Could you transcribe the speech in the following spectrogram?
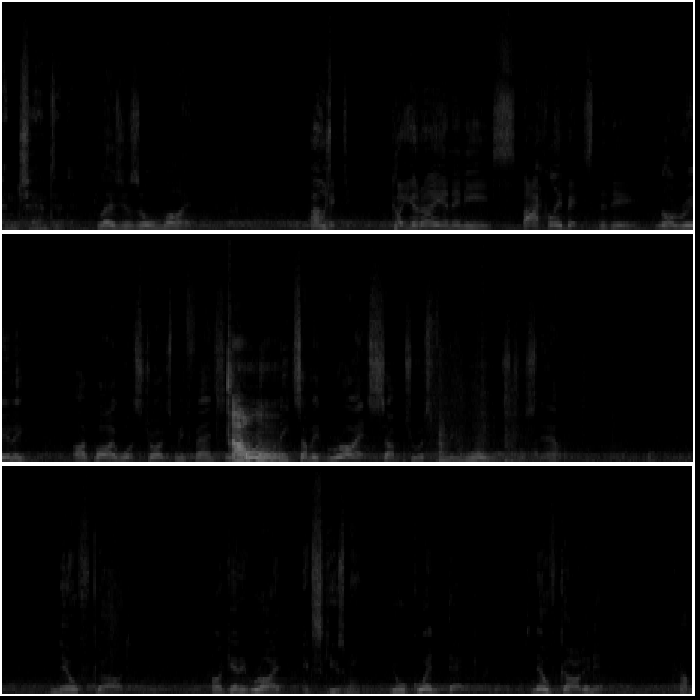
Enchanted. Pleasure's all mine. Oh, How's it? Got your eye on any sparkly bits today? Not really. I buy what strikes me fancy. Oh. I need something right sumptuous for me walls just now. Nilfgaard. I get it right? Excuse me? Your Gwent deck. It's Nilfgaard, isn't it? Come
